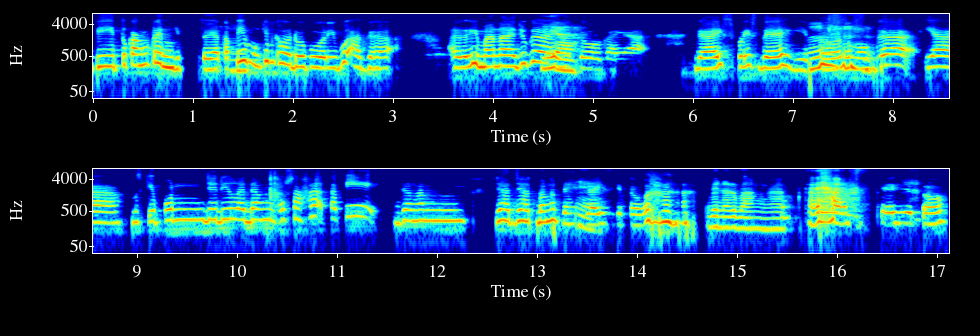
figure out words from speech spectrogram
di tukang print gitu ya tapi hmm. mungkin kalau dua puluh ribu agak, agak gimana juga yeah. gitu kayak guys please deh gitu hmm. semoga ya meskipun jadi ladang usaha tapi jangan jahat-jahat banget deh yeah. guys gitu bener banget kayak kayak gitu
